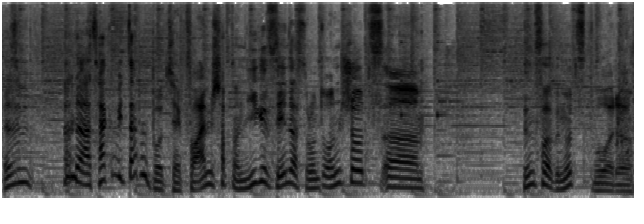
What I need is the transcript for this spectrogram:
Das ist eine Attacke wie Double Protect. Vor allem, ich habe noch nie gesehen, dass Rundumschutz äh, sinnvoll genutzt wurde.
